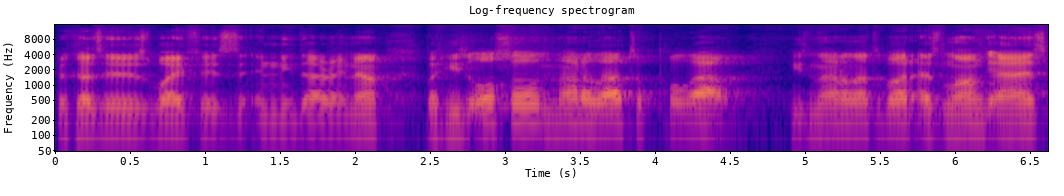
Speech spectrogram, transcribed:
because his wife is in nida right now. But he's also not allowed to pull out. He's not allowed to pull out as long as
